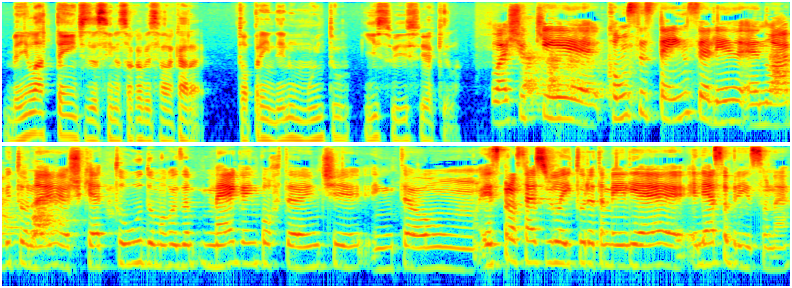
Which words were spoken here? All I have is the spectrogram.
bem latentes assim na sua cabeça, falar, cara, tô aprendendo muito isso, isso e aquilo. Eu acho que consistência ali é no hábito, né? Acho que é tudo, uma coisa mega importante. Então, esse processo de leitura também ele é, ele é sobre isso, né?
